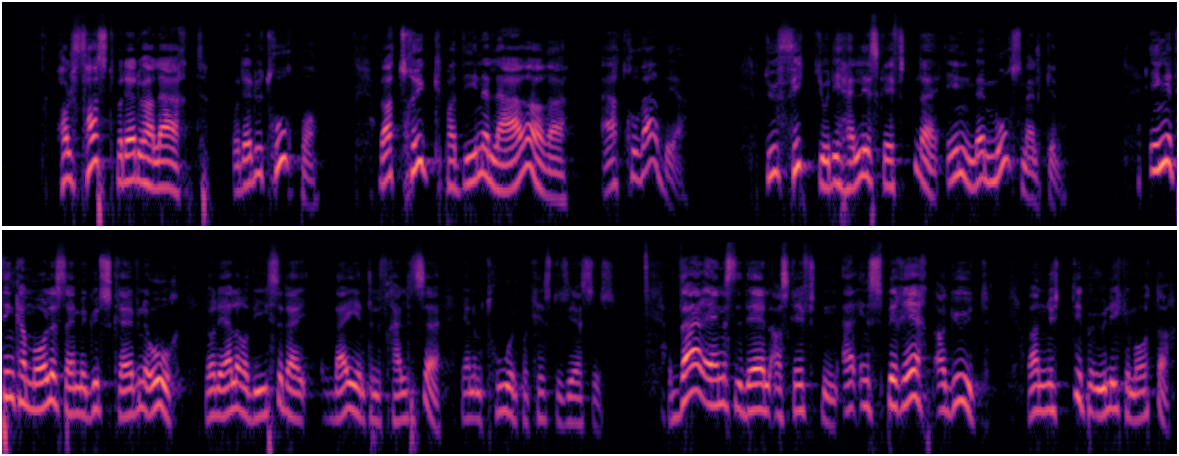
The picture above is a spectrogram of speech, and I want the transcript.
Hold fast på det du har lært, og det du tror på. Vær trygg på at dine lærere er troverdige. Du fikk jo de hellige skriftene inn med morsmelken. Ingenting kan måle seg med Guds skrevne ord når det gjelder å vise deg veien til frelse gjennom troen på Kristus Jesus. Hver eneste del av Skriften er inspirert av Gud og er nyttig på ulike måter.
